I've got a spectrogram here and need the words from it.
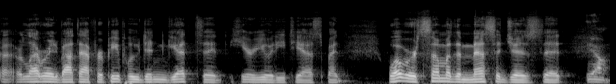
uh, elaborate about that for people who didn't get to hear you at ETS. But what were some of the messages that Yeah.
